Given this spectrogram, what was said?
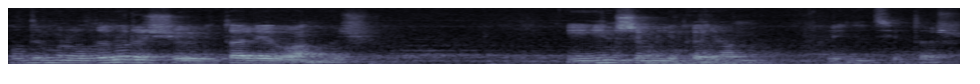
Володимиру Володимировичу Віталію Івановичу і іншим лікарям в клініці теж.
